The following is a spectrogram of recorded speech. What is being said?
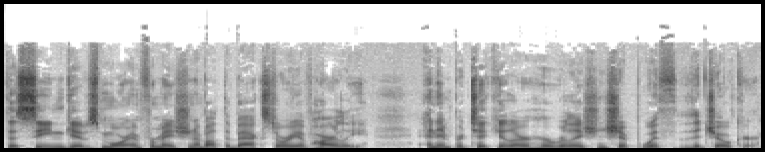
this scene gives more information about the backstory of Harley, and in particular her relationship with the Joker.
